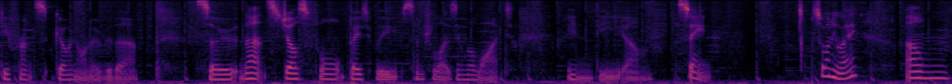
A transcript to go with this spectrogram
difference going on over there. So that's just for basically centralizing the light in the um, scene. So anyway, um,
